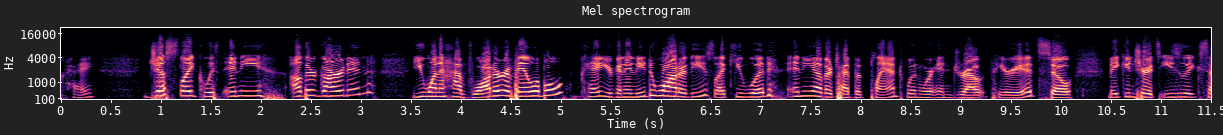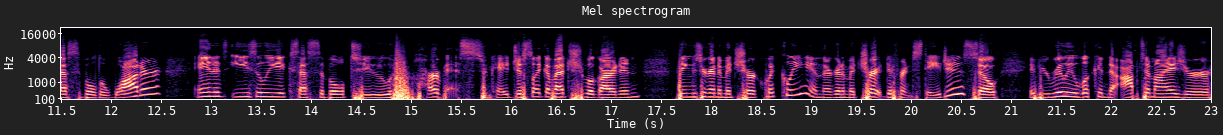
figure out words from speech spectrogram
okay? Just like with any other garden you want to have water available okay? You're going to need to water these like you would any other type of plant when we're in drought period. So making sure it's easily accessible to water and it's easily accessible to harvest okay? Just like a vegetable garden things are going to mature quickly and they're going to mature at different stages. So if you're really looking to optimize your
